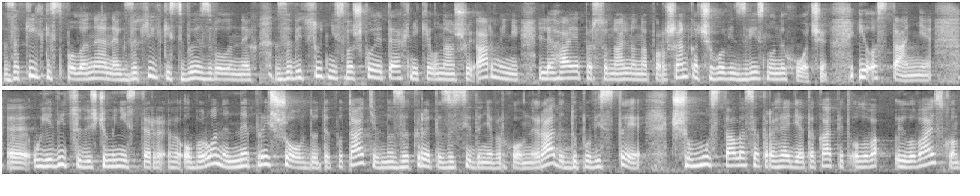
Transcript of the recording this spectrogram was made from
за кількість полонених, за кількість визволених, за відсутність важкої техніки у нашій армії, лягає персонально на Порошенка, чого він, звісно, не хоче. І останнє Е, уявіть собі, що міністр е, оборони не прийшов до депутатів на закрите засідання Верховної Ради доповісти, чому сталася трагедія така під Іловайськом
